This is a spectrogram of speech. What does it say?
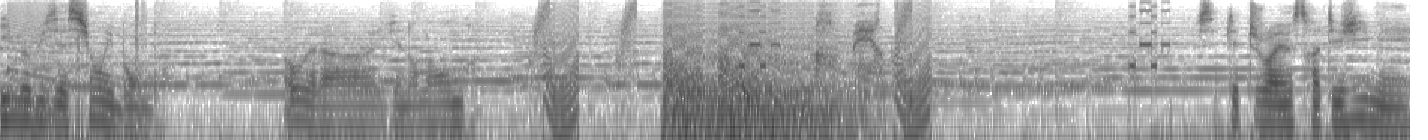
Immobilisation et bombe. Oh là là, ils viennent en ombre. C'est peut-être toujours la même stratégie, mais...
